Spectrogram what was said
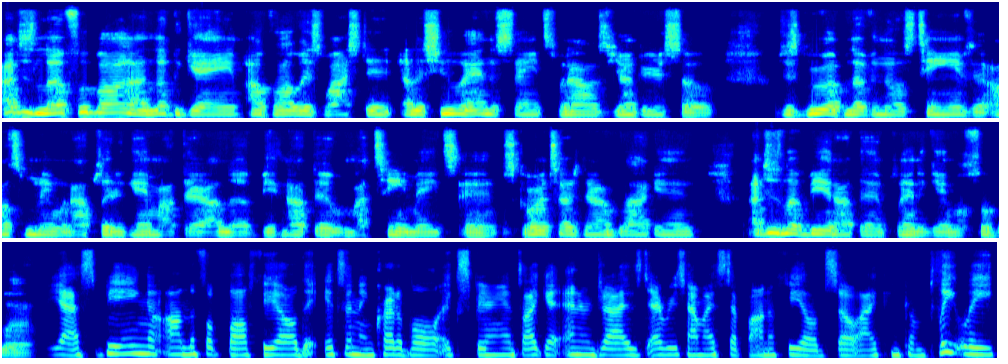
I just love football. I love the game. I've always watched it, LSU and the Saints when I was younger. So just grew up loving those teams. And ultimately, when I play the game out there, I love being out there with my teammates and scoring touchdown, blocking. I just love being out there and playing the game of football. Yes, being on the football field, it's an incredible experience. I get energized every time I step on a field, so I can completely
